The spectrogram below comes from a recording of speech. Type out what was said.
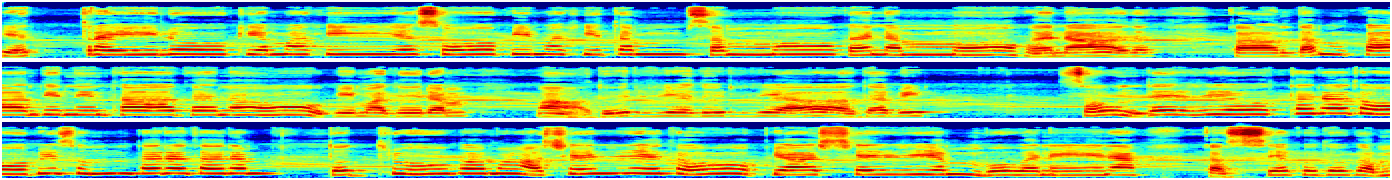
യത്രൈലോക്യമഹീയസോഭിമഹിതം സമ്മോഹനം മോഹനാത് കാന്തം കാന്തി നിധാതനോപി മധുരം മാധുര്യദുര്യാദപി സൗന്ദര്യോത്തരതോപി സുന്ദരതരം ത്വദ്രൂപമാശ്ചര്യതോപ്യാശ്ചര്യം ഭുവനേന കസ്യ കുതുകം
